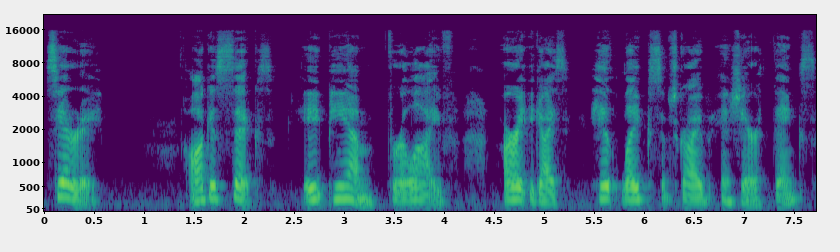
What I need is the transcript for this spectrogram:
Saturday, August 6th, 8 p.m. for a live. All right, you guys, hit like, subscribe, and share. Thanks.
